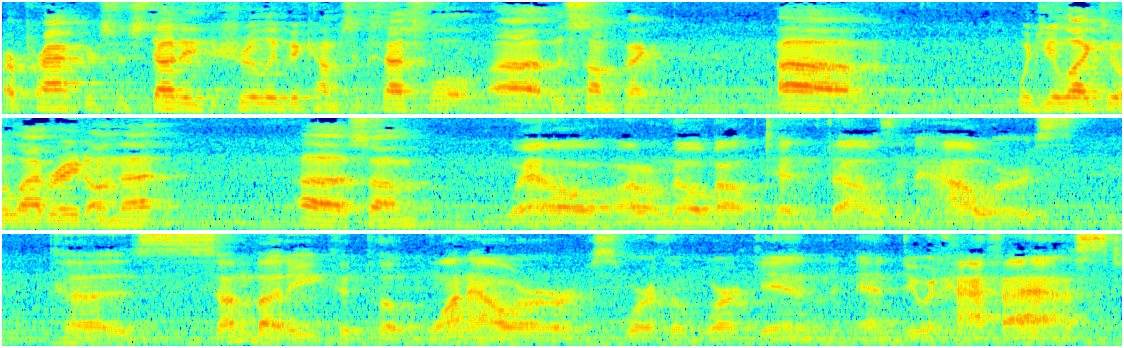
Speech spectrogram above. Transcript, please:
or practice or study to truly become successful uh, with something. Um, would you like to elaborate on that uh, some? Well, I don't know about 10,000 hours, because somebody could put one hour's worth of work in and do it half assed,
